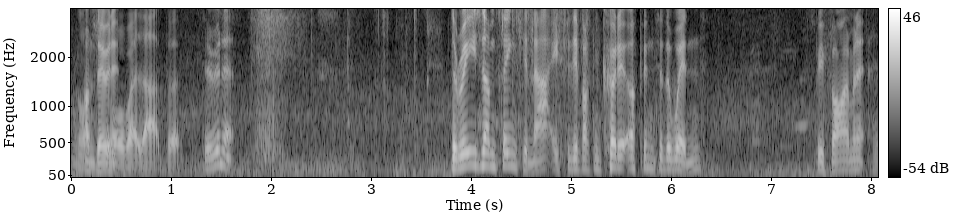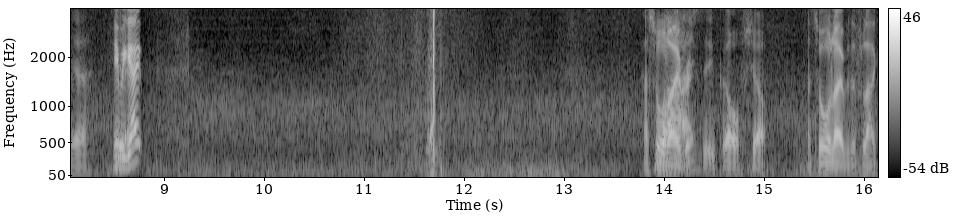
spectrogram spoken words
I'm not I'm doing sure it. about that, but Doing it. The reason I'm thinking that is because if I can cut it up into the wind, it'll be fine, won't it? yeah. Here we go. That's all Wow. over it. Golf shot. That's all over the flag.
